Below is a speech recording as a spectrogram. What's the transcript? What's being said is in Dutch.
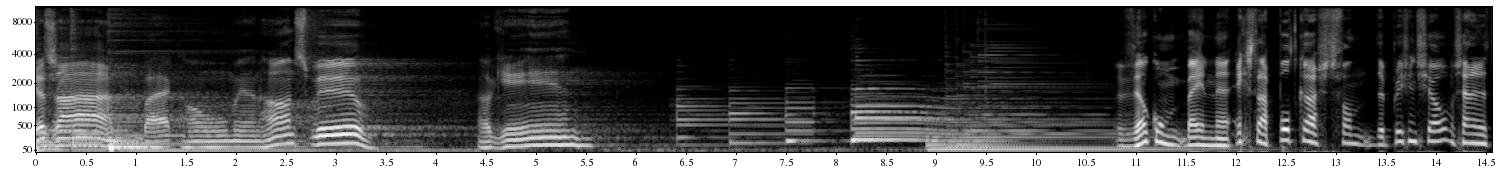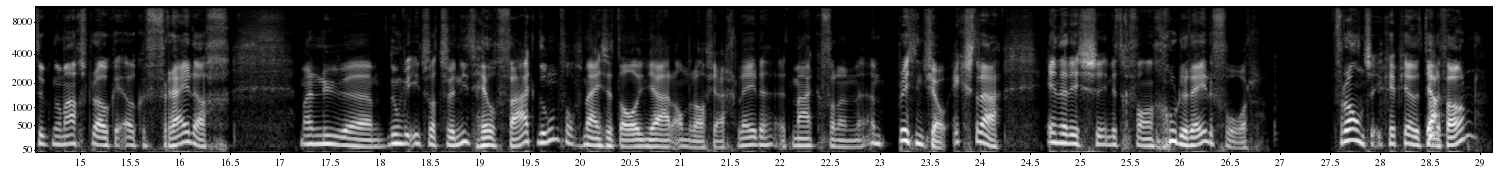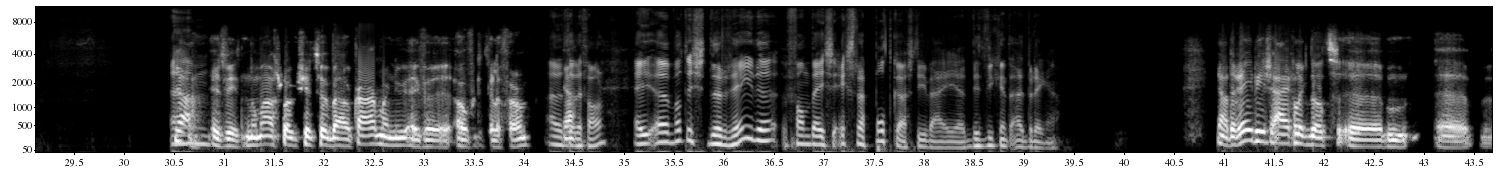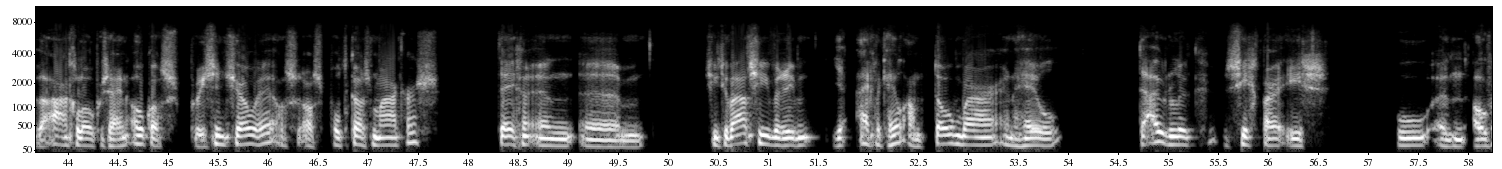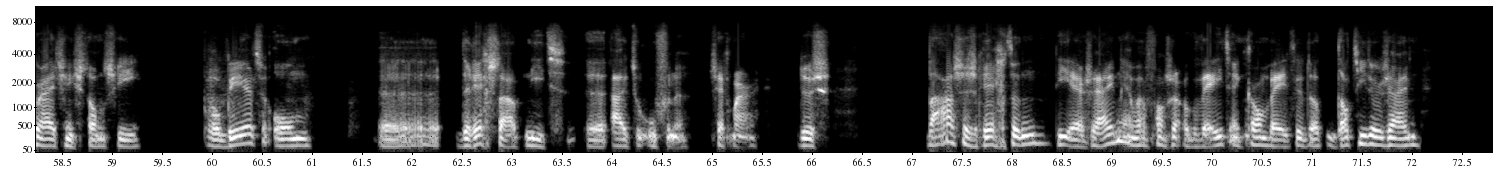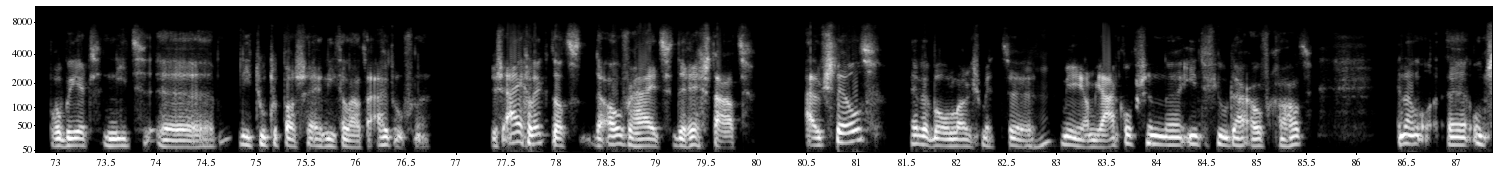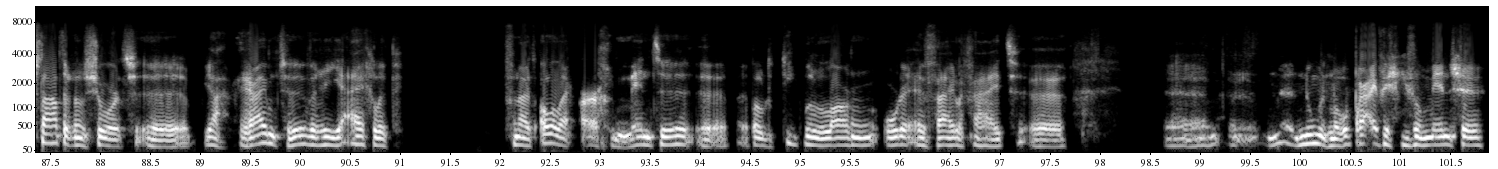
Yes, I'm back home in Huntsville again. Welkom bij een eh, extra podcast van The Prison Show. We zijn er natuurlijk normaal gesproken elke vrijdag. Maar nu eh, doen we iets wat we niet heel vaak doen. Volgens mij is het al een jaar, anderhalf jaar geleden. Het maken van een, een Prison Show extra. En er is in dit geval een goede reden voor. Frans, ik heb jou de telefoon. Ja, Ehm, Edwin. Normaal gesproken zitten we bij elkaar, maar nu even over de telefoon. aan de ja. telefoon. Hey, eh, wat is de reden van deze extra podcast die wij eh, dit weekend uitbrengen? Ja, de reden is eigenlijk dat ehm, eh, we aangelopen zijn, ook als prison show, hè, als, als podcastmakers, tegen een ehm, situatie waarin je eigenlijk heel aantoonbaar en heel duidelijk zichtbaar is hoe een overheidsinstantie probeert om eh, de rechtsstaat niet eh, uit te oefenen, zeg maar. Dus basisrechten die er zijn en waarvan ze ook weet en kan weten dat, dat die er zijn, probeert niet, eh, niet toe te passen en niet te laten uitoefenen. Dus eigenlijk dat de overheid de rechtsstaat uitstelt. We hebben onlangs met Mhm. Mirjam Jacobs een interview daarover gehad. En dan eh, ontstaat er een soort eh, ja, ruimte waarin je eigenlijk vanuit allerlei argumenten, eh, politiek belang, orde en veiligheid, noem het maar op, privacy van mensen,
